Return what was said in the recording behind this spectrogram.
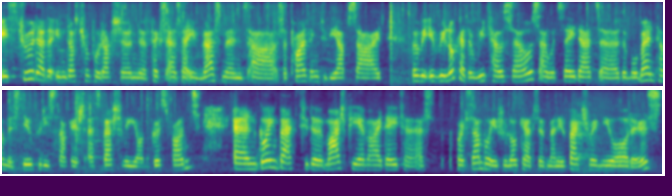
it's true that the industrial production, the fixed asset investments are surprising to the upside. But we, if we look at the retail sales, I would say that uh, the momentum is still pretty sluggish, especially on the goods front. And going back to the March PMI data, as for example, if you look at the manufacturing new orders,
